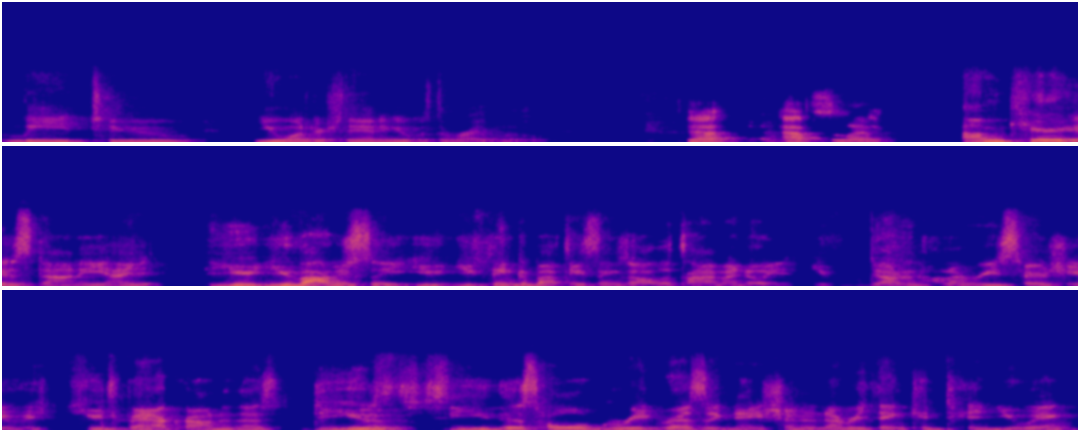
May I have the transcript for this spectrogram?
lead to you understanding it was the right move. Yeah, absolutely. I'm curious, Donnie. I you you've obviously you you think about these things all the time. I know you've done a ton of research. You have a huge background in this. Do you yeah. see this whole great resignation and everything continuing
